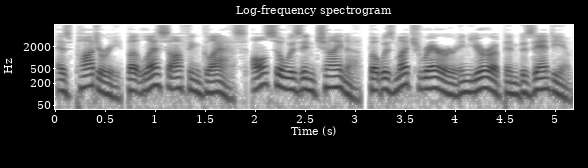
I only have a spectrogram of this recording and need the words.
as pottery but less often glass also was in China, but was much rarer in Europe and Byzantium.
